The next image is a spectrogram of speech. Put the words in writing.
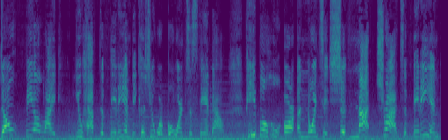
don't feel like you have to fit in because you were born to stand out. People who are anointed should not try to fit in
